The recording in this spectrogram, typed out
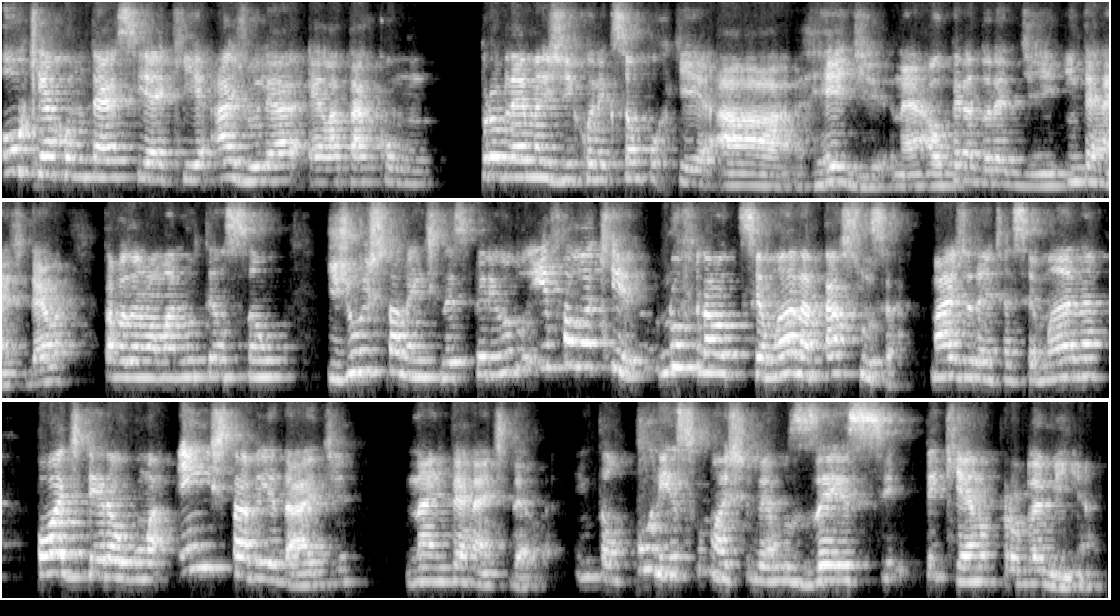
O que acontece é que a Júlia ela está com problemas de conexão porque a rede, né, a operadora de internet dela estava dando uma manutenção justamente nesse período e falou que no final de semana tá sussa, mas durante a semana pode ter alguma instabilidade na internet dela. Então, por isso, nós tivemos esse pequeno probleminha.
